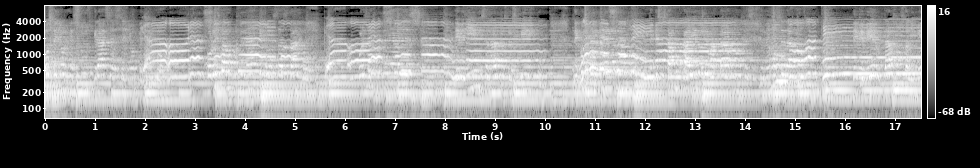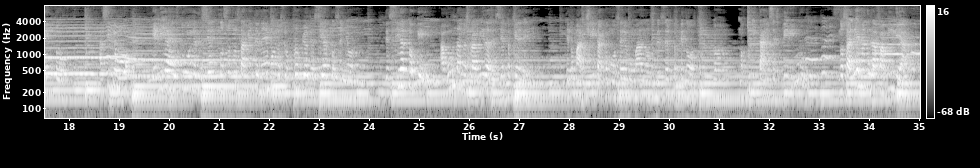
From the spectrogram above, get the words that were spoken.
Oh Señor Jesús, gracias Señor que bendito, por esta oportunidad que nos estás dando. que ahora su de venir y sanar nuestro espíritu, de comprender de que si estamos caídos, levantarnos, de si tenemos sed, de beber, darnos alimento. Así como Elías estuvo en el desierto, nosotros también tenemos nuestro propio desierto, Señor. Desierto que abunda en nuestra vida, desierto que, que nos marchitan como seres humanos, desierto que nos, nos, nos quitan ese espíritu, nos alejan de la familia.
